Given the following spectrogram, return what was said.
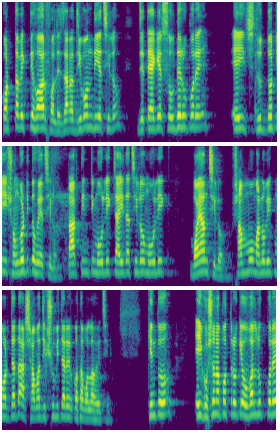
কর্তা ব্যক্তি হওয়ার ফলে যারা জীবন দিয়েছিল যে ত্যাগের সৌধের উপরে এই যুদ্ধটি সংগঠিত হয়েছিল, তার তিনটি মৌলিক চাহিদা ছিল, মৌলিক বয়ান ছিল, সাম্য, মানবিক মর্যাদা আর সামাজিক সুবিচারের কথা বলা হয়েছিল। কিন্তু এই ঘোষণাপত্রকে ওভারলুক করে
